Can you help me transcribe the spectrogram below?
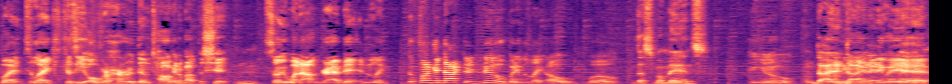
But to like, cause he overheard them talking about the shit, Mm. so he went out and grabbed it, and like the fucking doctor knew, but he was like, oh well, That's my man's. you know, I'm dying I'm anyway. dying anyway. Yeah.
